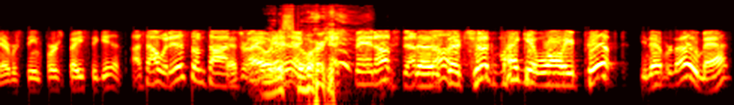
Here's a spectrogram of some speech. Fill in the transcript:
never seen first base again. That's how it is sometimes, That's right? how it What a is. story. Next man up, steps So, up. so Chuck might get Wally pipped. You never know, Matt.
